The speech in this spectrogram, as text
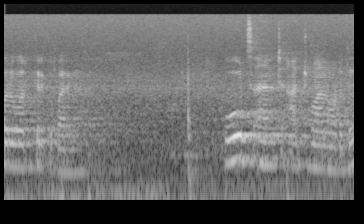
ஒரு ஒர்க் இருக்குது பாருங்கள் ஓட்ஸ் அண்ட் அட்வானோடது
